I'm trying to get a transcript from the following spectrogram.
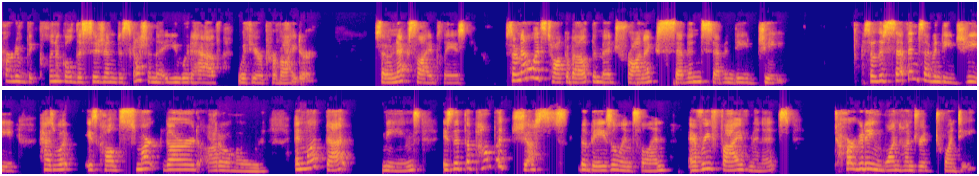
part of the clinical decision discussion that you would have with your provider. So next slide, please. So now let's talk about the Medtronic 770G. So the 770G has what is called SmartGuard Auto Mode. And what that means is that the pump adjusts the basal insulin every five minutes, targeting 120.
